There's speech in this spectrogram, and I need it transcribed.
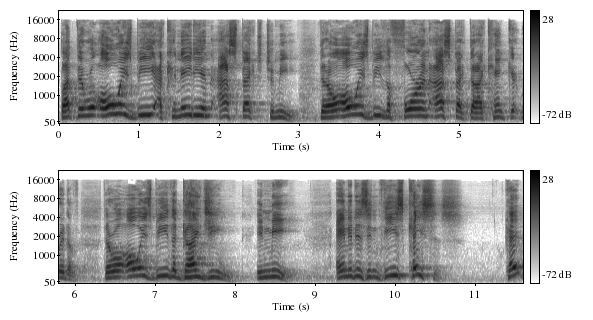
But there will always be a Canadian aspect to me. There will always be the foreign aspect that I can't get rid of. There will always be the gaijin in me. And it is in these cases, okay?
